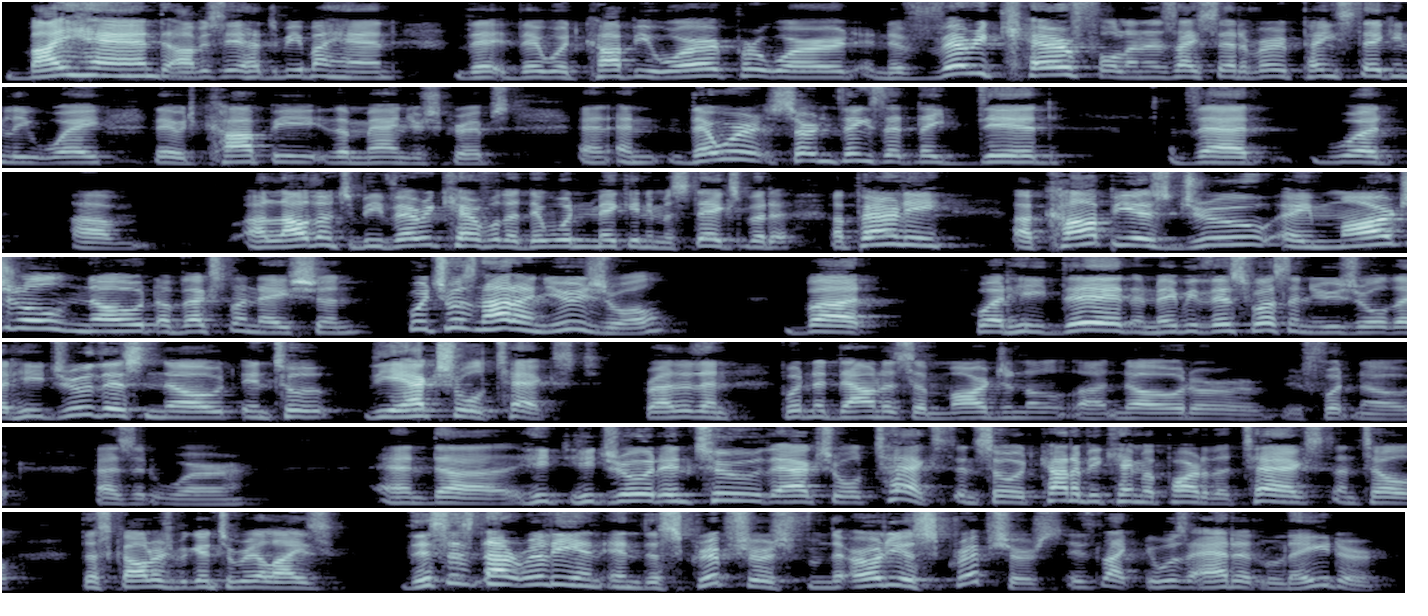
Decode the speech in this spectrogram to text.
by hand. Obviously, it had to be by hand. They, they would copy word per word in a very careful and, as I said, a very painstakingly way. They would copy the manuscripts. And, and there were certain things that they did that would um, allow them to be very careful that they wouldn't make any mistakes. But uh, apparently, a copyist drew a marginal note of explanation, which was not unusual, but what he did, and maybe this was unusual, that he drew this note into the actual text rather than putting it down as a marginal uh, note or footnote, as it were. And uh, he, he drew it into the actual text. And so it kind of became a part of the text until the scholars began to realize this is not really in, in the scriptures from the earliest scriptures. It's like it was added later.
